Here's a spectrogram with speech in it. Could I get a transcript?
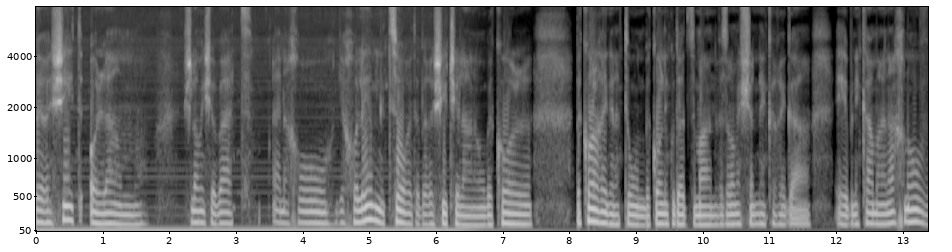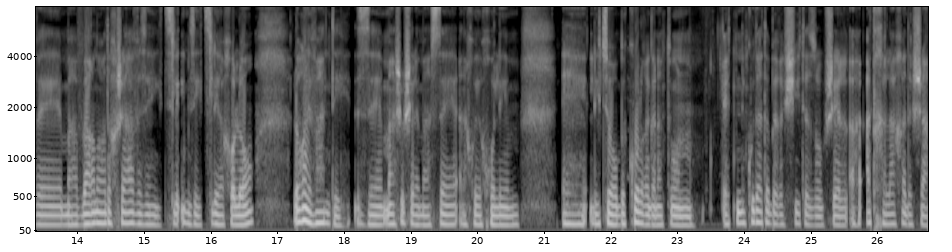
בראשית עולם, שלומי שבת, אנחנו יכולים ליצור את הבראשית שלנו בכל, בכל רגע נתון, בכל נקודת זמן, וזה לא משנה כרגע אה, בני כמה אנחנו ומה עברנו עד עכשיו, וזה הצל... אם זה הצליח או לא, לא רלוונטי. זה משהו שלמעשה אנחנו יכולים אה, ליצור בכל רגע נתון. את נקודת הבראשית הזו של התחלה חדשה,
